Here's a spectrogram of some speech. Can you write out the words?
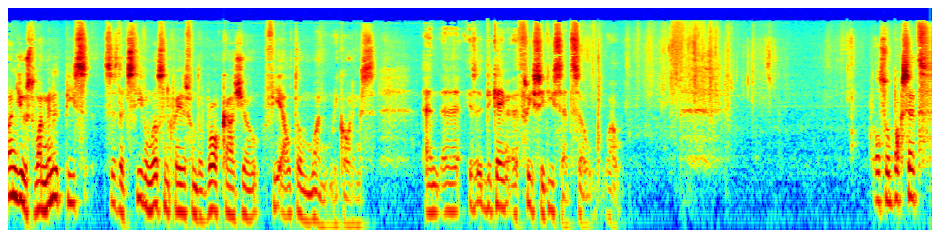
unused one minute pieces that Steven Wilson created from the raw Casio VL Tone 1 recordings. And uh, it became a three CD set, so wow. Also box set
